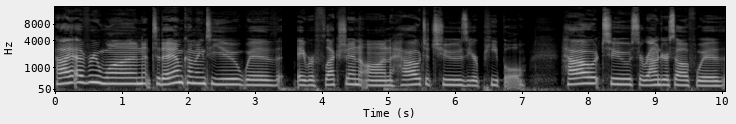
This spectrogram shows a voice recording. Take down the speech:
Hi, everyone. Today I'm coming to you with a reflection on how to choose your people, how to surround yourself with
